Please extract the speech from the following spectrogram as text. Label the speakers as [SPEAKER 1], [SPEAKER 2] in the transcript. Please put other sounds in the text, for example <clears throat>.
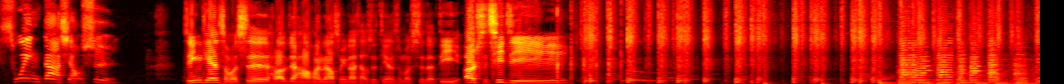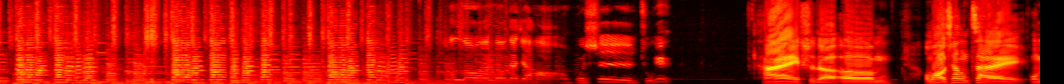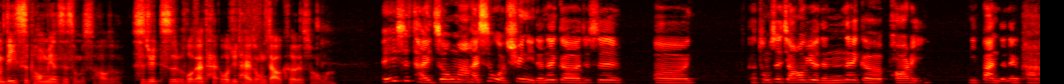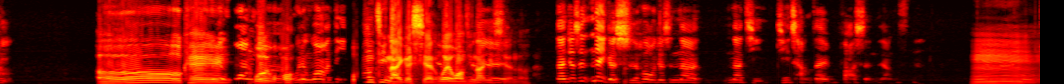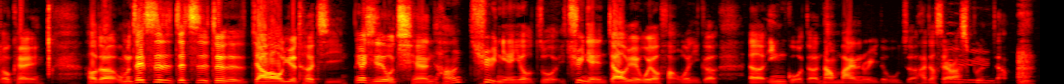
[SPEAKER 1] Swing 大小事，
[SPEAKER 2] 今天什么事？Hello，大家好，欢迎来到 Swing 大小事。今天什么事的第二十七集。
[SPEAKER 1] Hello，Hello，大家好，我是竹玉。
[SPEAKER 2] 嗨，是的，嗯。我们好像在我们第一次碰面是什么时候？是去是我在台我去台中教课的时候吗？
[SPEAKER 1] 诶，是台中吗？还是我去你的那个就是呃同事骄傲月的那个 party，你办的那个 party？
[SPEAKER 2] 哦，OK，我我
[SPEAKER 1] 我有点忘了第，
[SPEAKER 2] 我忘记哪一个弦，我也忘记哪一个弦了。
[SPEAKER 1] 但就是那个时候，就是那那几几场在发生这样子。
[SPEAKER 2] 嗯，OK。好的，我们这次这次这个骄傲月特辑，因为其实我前好像去年也有做，去年骄傲月我有访问一个呃英国的 non-binary 的舞者，他叫 Sarah Spoon 这样。嗯、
